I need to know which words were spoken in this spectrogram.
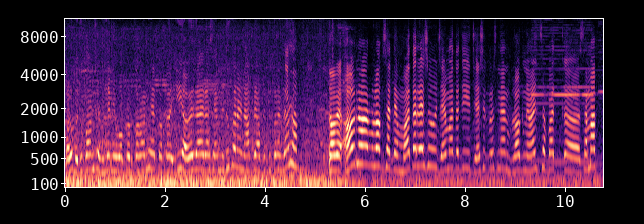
ઘણું બધું કામ છે વિડીયોને એવું અપલોડ કરવાનું છે તો એ હવે જાય રહ્યા છે એમની દુકાને અને આપણે આપણી દુકાને જઈશું તો હવે અવનવાર બ્લોગ સાથે મત રહેશું. જય માતાજી જય શ્રી કૃષ્ણ. બ્લોગને અહીં સપાત સમાપ્ત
